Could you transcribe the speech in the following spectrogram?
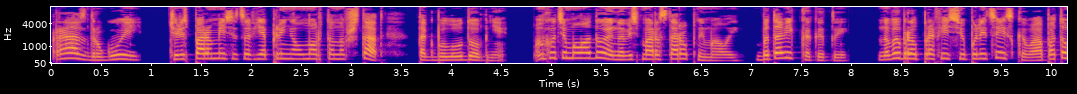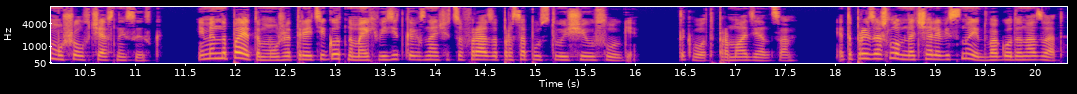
Раз, другой. Через пару месяцев я принял Нортона в штат, так было удобнее. Он хоть и молодой, но весьма расторопный малый. Бытовик, как и ты. Но выбрал профессию полицейского, а потом ушел в частный сыск. Именно поэтому уже третий год на моих визитках значится фраза про сопутствующие услуги. Так вот, про младенца. Это произошло в начале весны, два года назад.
